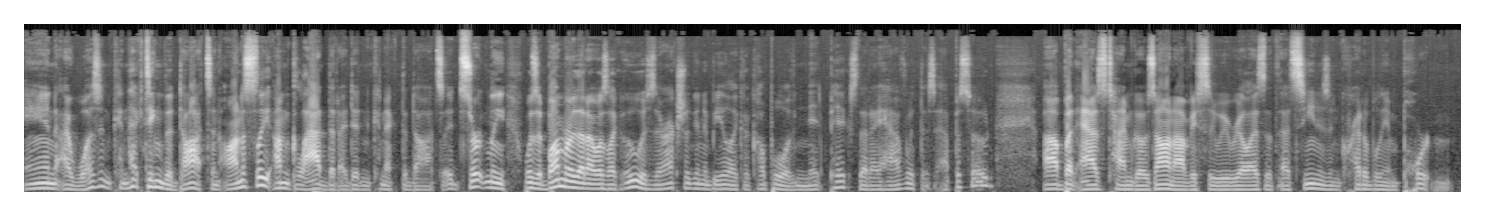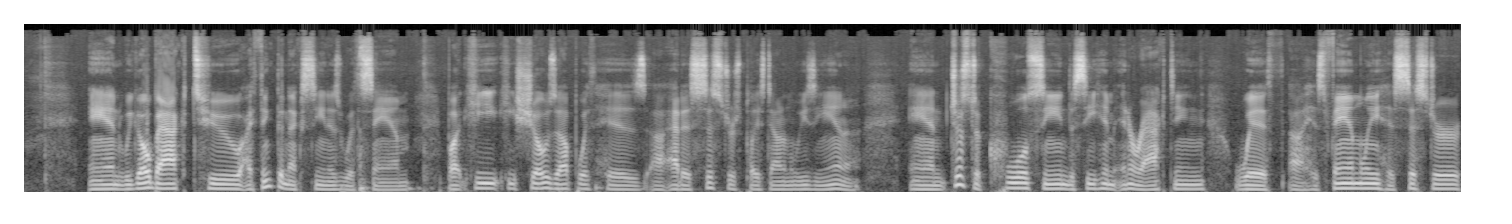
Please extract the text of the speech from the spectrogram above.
and I wasn't connecting the dots. And honestly, I'm glad that I didn't connect the dots. It certainly was a bummer that I was like, "Ooh, is there actually going to be like a couple of nitpicks that I have with this episode?" Uh, but as time goes on, obviously, we realize that that scene is incredibly important. And we go back to I think the next scene is with Sam, but he he shows up with his uh, at his sister's place down in Louisiana, and just a cool scene to see him interacting with uh, his family, his sister,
